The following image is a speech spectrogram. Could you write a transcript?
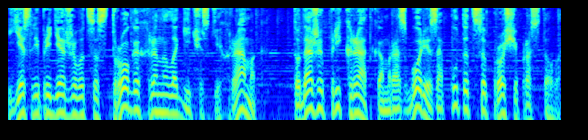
Если придерживаться строго хронологических рамок, то даже при кратком разборе запутаться проще простого.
